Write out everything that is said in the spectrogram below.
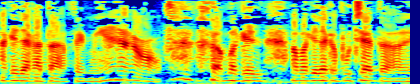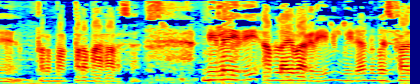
aquella gata fent miau, amb, aquell, amb aquella caputxeta eh, per, per amagar-se. Milady amb la Eva Green, mira, només fa,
